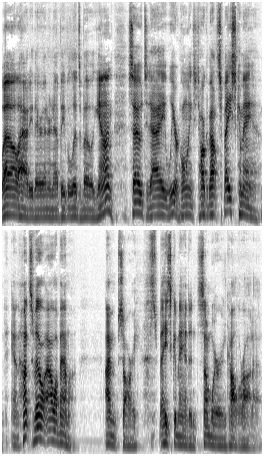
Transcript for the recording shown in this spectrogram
Well, howdy there, Internet people. It's Beau again. So, today we are going to talk about Space Command in Huntsville, Alabama. I'm sorry, Space Command in somewhere in Colorado.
